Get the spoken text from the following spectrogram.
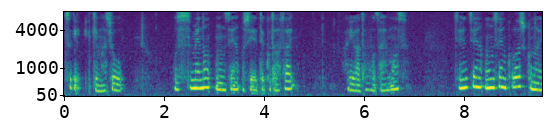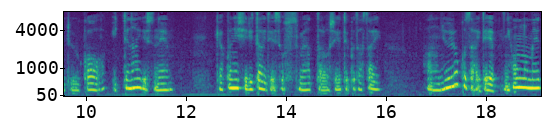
次行きましょう。おすすめの温泉教えてください。ありがとうございます。全然温泉詳しくないというか、行ってないですね。逆に知りたいです。おすすめあったら教えてください。あの、入浴剤で日本の名湯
